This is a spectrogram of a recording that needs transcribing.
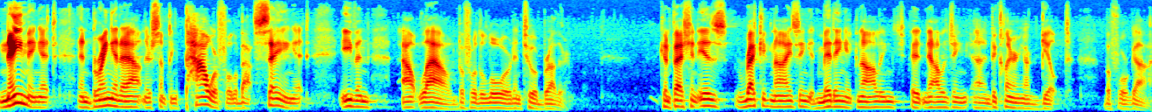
naming it and bringing it out. And there's something powerful about saying it even out loud before the Lord and to a brother. Confession is recognizing, admitting, acknowledging, acknowledging and declaring our guilt before God.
